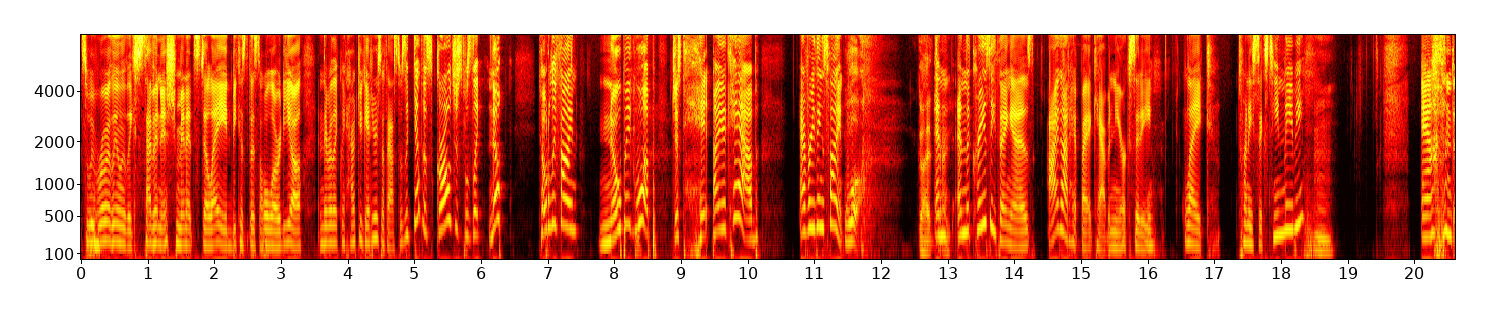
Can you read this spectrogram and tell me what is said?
So we were really only like seven ish minutes delayed because of this whole ordeal. And they were like, wait, how'd you get here so fast? I was like, yeah, this girl just was like, nope, totally fine. No big whoop. Just hit by a cab. Everything's fine. Well, go ahead. And sorry. and the crazy thing is, I got hit by a cab in New York City, like 2016 maybe, mm. and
